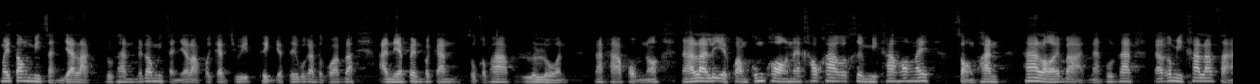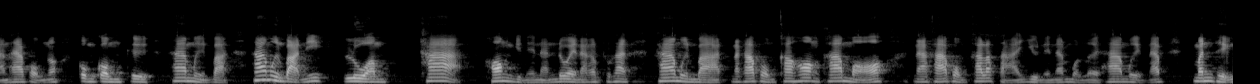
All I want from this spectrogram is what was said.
ไม่ต้องมีสัญญาหลักทุกท่านไม่ต้องมีสัญญาหลักประกันชีวิตถึงจะซื้อประกันสุขภาพได้อันนี้เป็นประกันสุขภาพล้วนๆ นะครับผมเนาะนะรายละเอียดความคุ้มครองนะคร่าวๆก็คือมีค่าห้องให้ 2,500 บาทนะทุกท่านแล้วก็มีค่ารักษานะครับผมเนาะกลมๆคือ 50,000 บาท 50,000 บาทนี้รวมค่าห้องอยู่ในนั้นด้วยนะครับทุกท่าน 50,000 บาทนะครับผมค่าห้องค่าหมอนะครับผมค่ารักษาอยู่ในนั้นหมดเลย 50,000นะครับมันถึง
